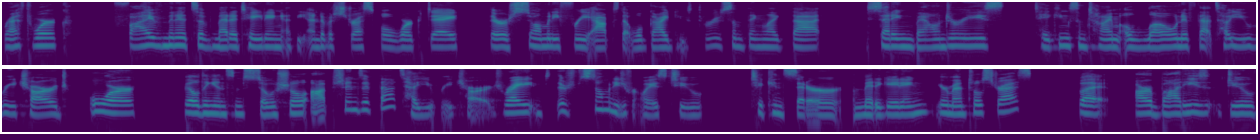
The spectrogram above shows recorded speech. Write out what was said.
breath work, five minutes of meditating at the end of a stressful workday. There are so many free apps that will guide you through something like that. Setting boundaries, taking some time alone if that's how you recharge, or building in some social options if that's how you recharge, right? There's so many different ways to to consider mitigating your mental stress, but our bodies do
